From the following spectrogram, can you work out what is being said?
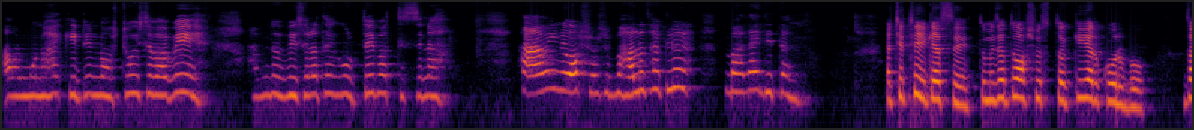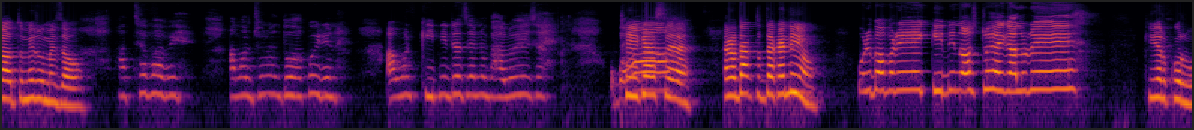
আমার মনে হয় কিডনি নষ্ট হয়েছে ভাবি। আমি তো বিছানা থেকে উঠতেই পারতেছি না। আমি অবশ্য ভালো থাকলে বানাই দিতাম। আচ্ছা ঠিক আছে। তুমি যেহেতু অসুস্থ কি আর করব? যাও তুমি রুমে যাও। আচ্ছা ভাবি আমার জন্য দোয়া করেন আমার কিডনিটা যেন ভালো হয়ে যায়। ঠিক আছে। একটা ডাক্তার দেখাই নিও। ওরে বাবা রে কিডনি নষ্ট হয়ে গেল রে। কি আর করব?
